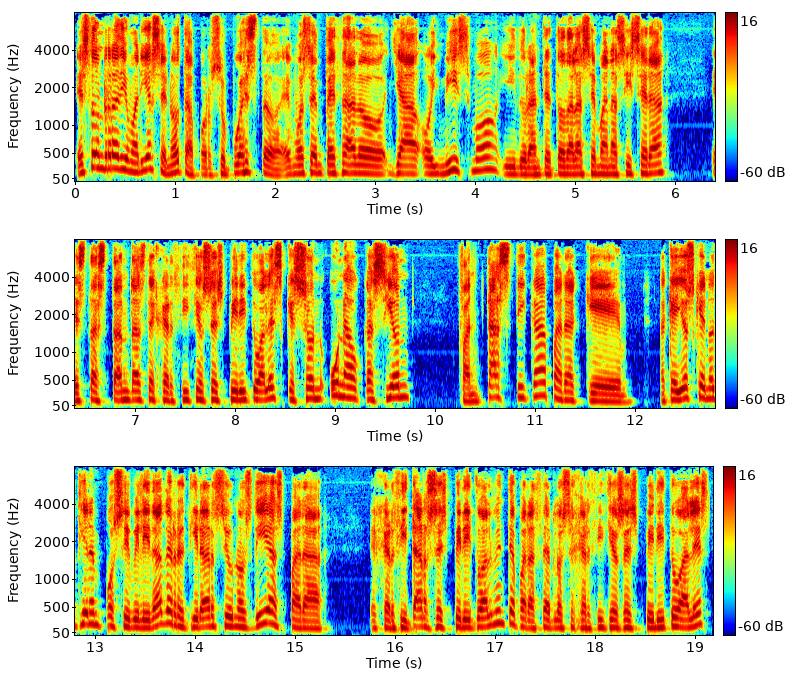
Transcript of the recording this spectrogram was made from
Esto en Radio María se nota, por supuesto. Hemos empezado ya hoy mismo y durante toda la semana así será estas tandas de ejercicios espirituales que son una ocasión fantástica para que aquellos que no tienen posibilidad de retirarse unos días para ejercitarse espiritualmente, para hacer los ejercicios espirituales,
